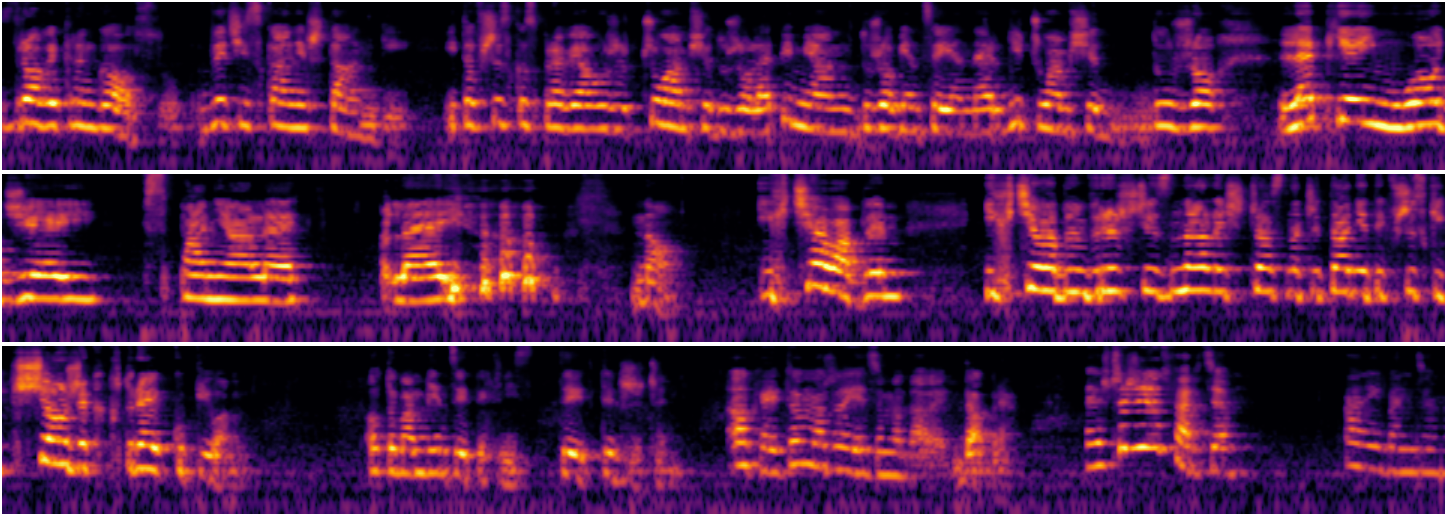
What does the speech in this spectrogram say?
zdrowy kręgosłup, wyciskanie sztangi. I to wszystko sprawiało, że czułam się dużo lepiej, miałam dużo więcej energii, czułam się dużo lepiej, młodziej, wspaniale, lej. No. I chciałabym, i chciałabym wreszcie znaleźć czas na czytanie tych wszystkich książek, które kupiłam. Oto mam więcej tych list, tych, tych życzeń. Okej, to może jedziemy dalej. Dobra. E, Szczerze i otwarcie. A niech będzie.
